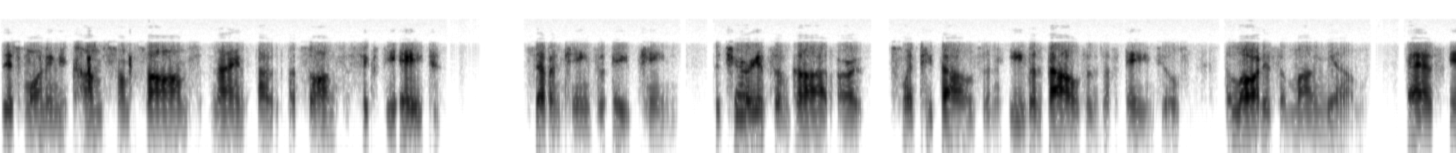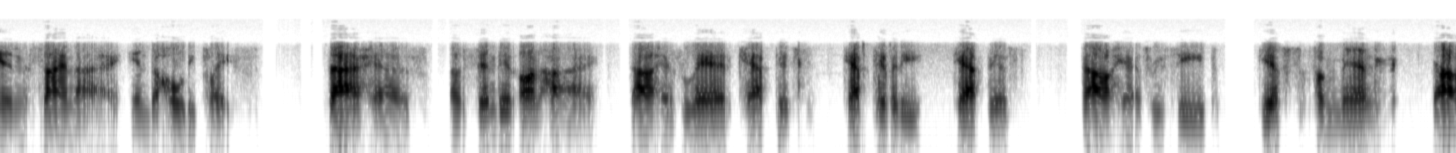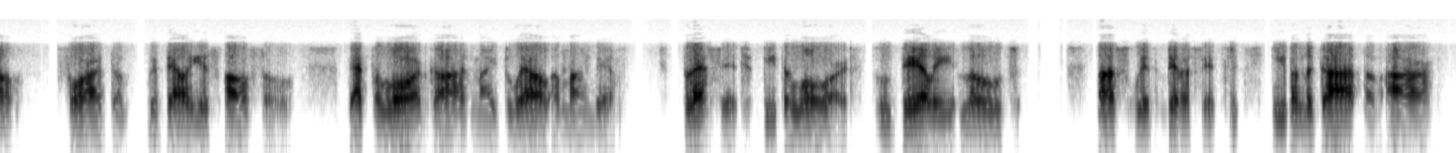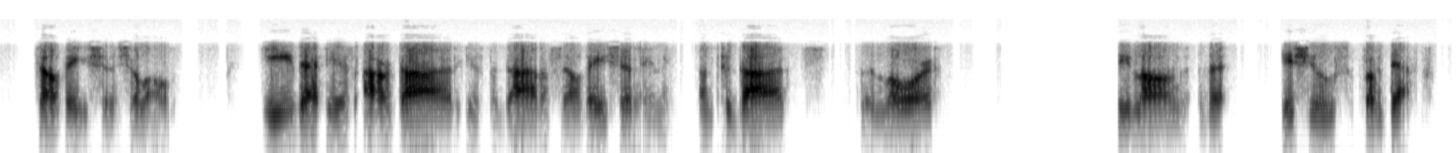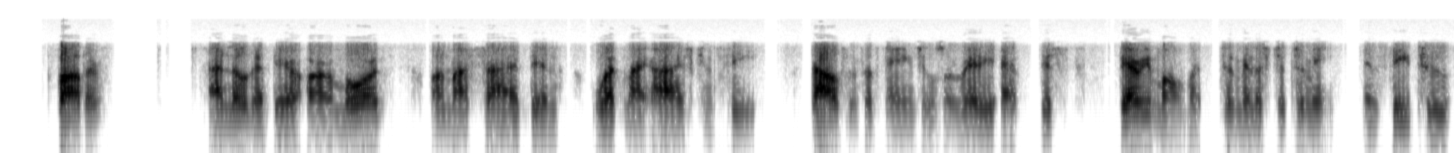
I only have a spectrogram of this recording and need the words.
this morning it comes from Psalms nine, uh, uh Psalms 68, 17 to 18. The chariots of God are twenty thousand, even thousands of angels. The Lord is among them as in Sinai in the holy place. Thou hast ascended on high, thou hast led captives, captivity captives, thou hast received gifts from men, thou for the rebellious also, that the Lord God might dwell among them. Blessed be the Lord, who daily loads us with benefits, even the God of our salvation. Shalom. He that is our God is the God of salvation, and unto God, the Lord, belong the issues from death. Father, I know that there are more on my side than what my eyes can see. Thousands of angels are ready at this very moment to minister to me and see to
